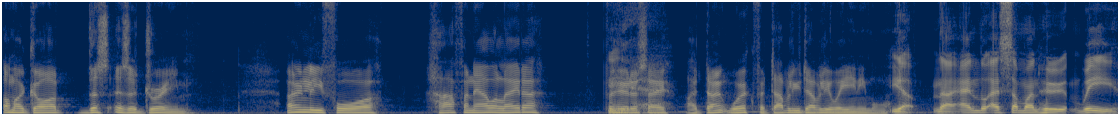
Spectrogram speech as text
Oh my God, this is a dream. Only for half an hour later for her to say, I don't work for WWE anymore. Yeah, no, and as someone who we,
